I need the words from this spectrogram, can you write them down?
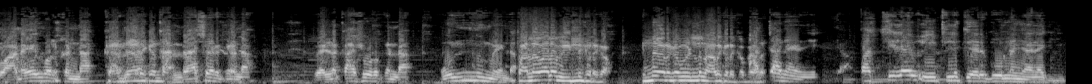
വടയും കൊടുക്കണ്ട. കണ്ടാശം ഇറക്കണ്ട വെള്ളക്കാശ് കൊടുക്കണ്ട ഒന്നും വേണ്ട. പല പല വീട്ടിൽ കിടക്കാം. ഇന്ന് ഇറങ്ങാൻ വീട്ടിൽ നാളെ കിടക്കാം. അതാണ് ഫസ്റ്റിലെ വീട്ടിൽ കയറി കൂടുന്ന ഞാനായിരിക്കും.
